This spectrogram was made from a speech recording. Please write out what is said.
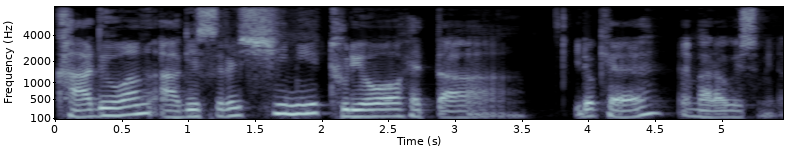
가드왕 아기스를 심히 두려워했다. 이렇게 말하고 있습니다.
